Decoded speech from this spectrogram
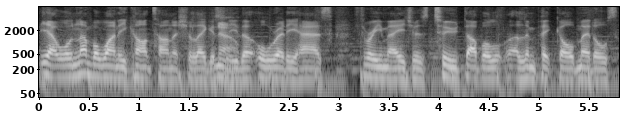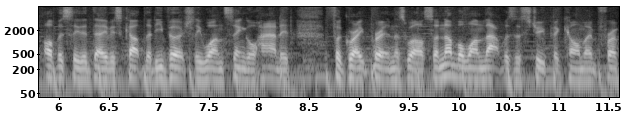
Yeah, well, number one, he can't tarnish a legacy no. that already has three majors, two double Olympic gold medals, obviously the Davis Cup that he virtually won single-handed for Great Britain as well. So number one, that was a stupid comment from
